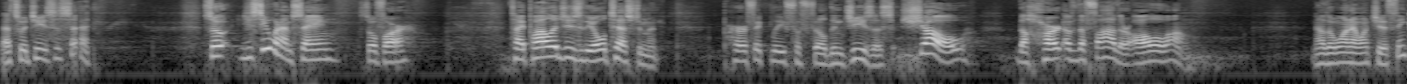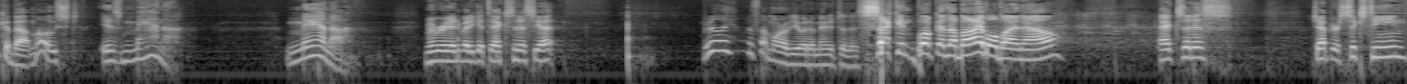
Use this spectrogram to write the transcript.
That's what Jesus said. So, you see what I'm saying so far? Typologies of the Old Testament, perfectly fulfilled in Jesus, show the heart of the Father all along. Now, the one I want you to think about most is manna. Manna. Remember anybody get to Exodus yet? Really? I thought more of you would have made it to the second book of the Bible by now. Exodus chapter 16.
